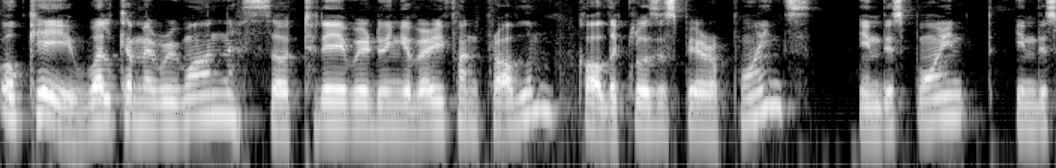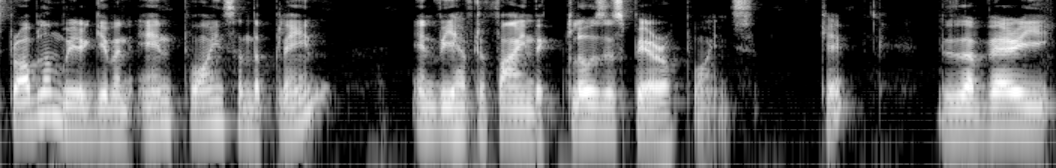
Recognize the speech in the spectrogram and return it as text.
Okay, welcome everyone. So today we're doing a very fun problem called the closest pair of points. In this point, in this problem, we are given n points on the plane and we have to find the closest pair of points. Okay, this is a very,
